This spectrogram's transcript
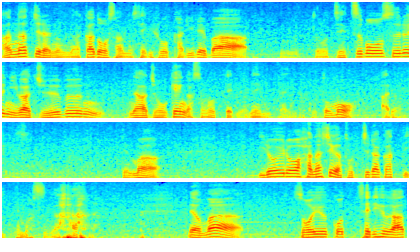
あアンナチュラルの中堂さんのセリフを借りれば、うんと、絶望するには十分な条件が揃ってるよねみたいなこともあるわけです。でまあいろいろ話がとっちらかっていってますが でもまあそういうこセリフがあっ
